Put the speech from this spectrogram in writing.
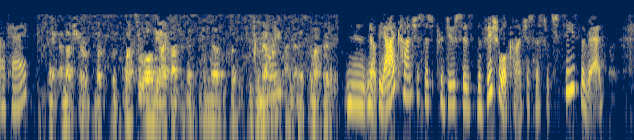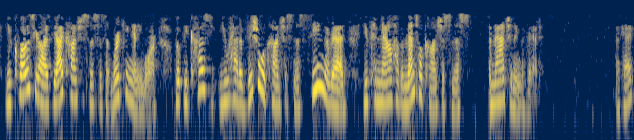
Okay? Okay, I'm not sure. What's the, what's the role of the eye consciousness in the, is the memory? I'm, I'm still not clear. No, the eye consciousness produces the visual consciousness, which sees the red. You close your eyes, the eye consciousness isn't working anymore. But because you had a visual consciousness seeing the red, you can now have a mental consciousness imagining the red. Okay?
